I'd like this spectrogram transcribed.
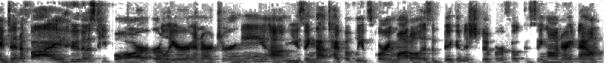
identify who those people are earlier in our journey. Um, using that type of lead scoring model is a big initiative we're focusing on right now.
